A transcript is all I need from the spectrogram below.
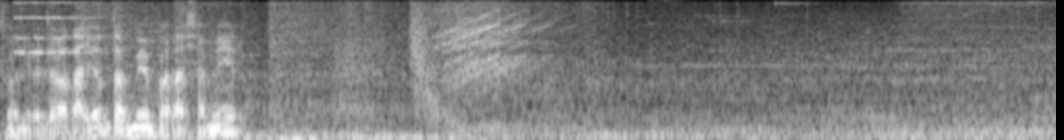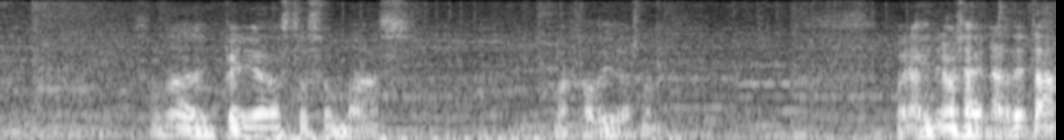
Subo nivel de batallón también para Shamir. Solo el imperio, estos son más, más jodidos, ¿no? Bueno, aquí tenemos a Bernardeta.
